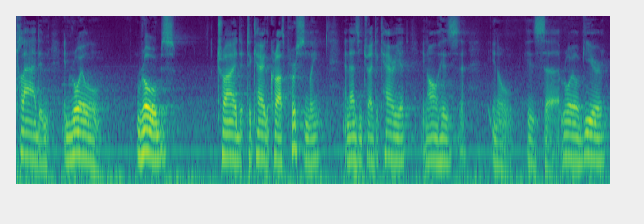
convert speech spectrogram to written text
clad in, in royal robes tried to carry the cross personally. And as he tried to carry it in all his, uh, you know, his uh, royal gear,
